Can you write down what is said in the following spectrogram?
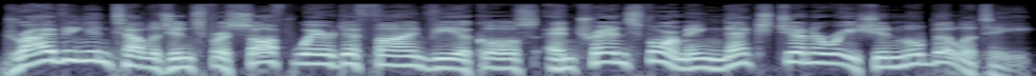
driving intelligence for software defined vehicles and transforming next generation mobility.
